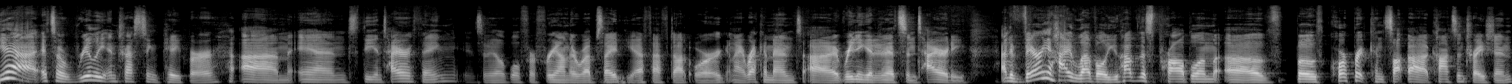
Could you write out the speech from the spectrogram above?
Yeah, it's a really interesting paper, um, and the entire thing is available for free on their website, eff.org, and I recommend uh, reading it in its entirety. At a very high level, you have this problem of both corporate cons- uh, concentration,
